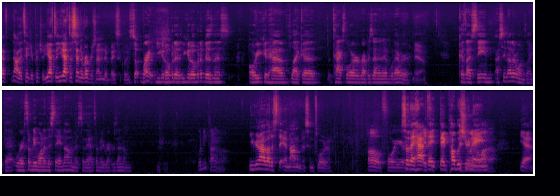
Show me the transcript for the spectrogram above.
have, no, they take your picture. You have to. You'd have to send a representative, basically. So right, you could open a you could open a business, or you could have like a tax lawyer representative, whatever. Yeah. Because I've seen I've seen other ones like that where somebody wanted to stay anonymous, so they had somebody represent them. What are you talking about? You're not allowed to stay anonymous in Florida. Oh, for your. So they have they, you- they publish if you your name. Yeah,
